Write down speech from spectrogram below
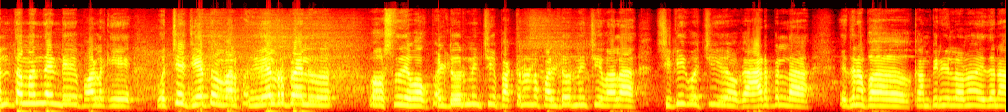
ఎంతమంది అండి వాళ్ళకి వచ్చే జీతం వాళ్ళ పదివేల రూపాయలు వస్తుంది. ఒక పల్లెటూరు నుంచి పక్కన ఉన్న పల్లెటూరు నుంచి వాళ్ళ సిటీకి వచ్చి ఒక ఆడపిల్ల ఏదైనా కంపెనీలోనో ఏదైనా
